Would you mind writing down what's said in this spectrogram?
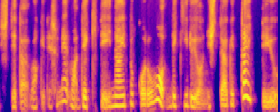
してたわけですね。まあ、できていないところをできるようにしてあげたいっていう、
